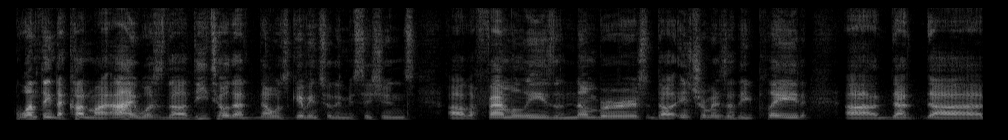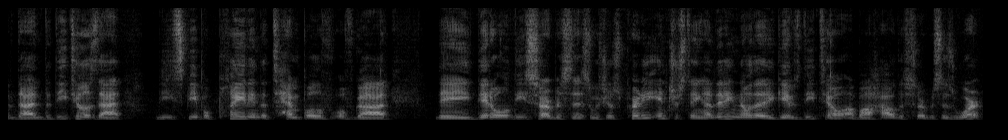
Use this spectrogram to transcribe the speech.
one thing that caught my eye was the detail that, that was given to the musicians uh, the families, the numbers, the instruments that they played, uh, that uh, that the details that these people played in the temple of, of God. They did all these services, which was pretty interesting. I didn't know that it gives detail about how the services were,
